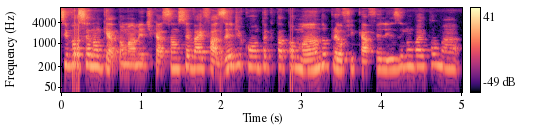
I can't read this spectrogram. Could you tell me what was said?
se você não quer tomar medicação, você vai fazer de conta que está tomando para eu ficar feliz e não vai tomar.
